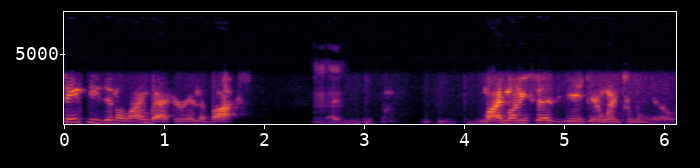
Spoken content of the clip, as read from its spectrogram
safeties and a linebacker in the box. Mm-hmm. My money says you ain't going to win too many of those.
